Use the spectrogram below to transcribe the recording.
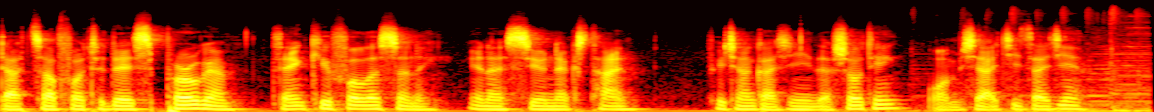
that's all for today's program. Thank you for listening, and I see you next time. 非常感谢你的收听，我们下一期再见。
